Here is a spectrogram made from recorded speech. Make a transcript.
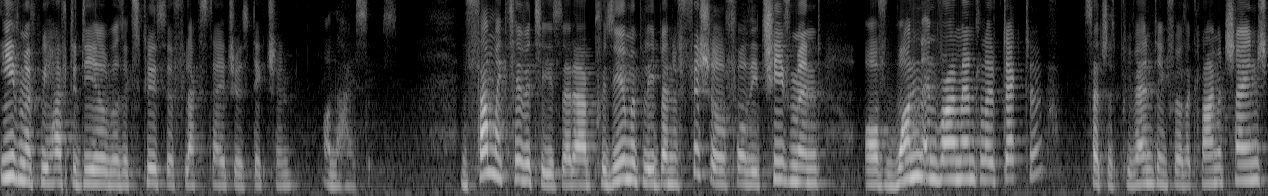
even if we have to deal with exclusive flag state jurisdiction on the high seas. And some activities that are presumably beneficial for the achievement of one environmental objective, such as preventing further climate change,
